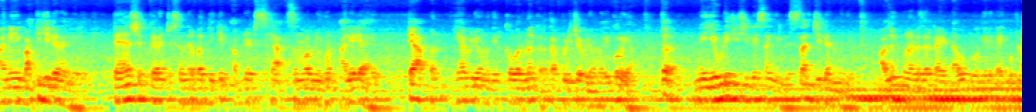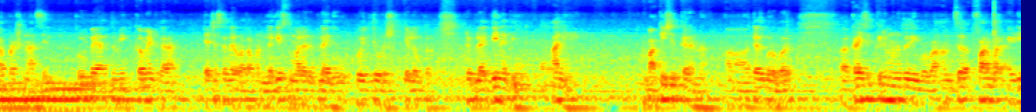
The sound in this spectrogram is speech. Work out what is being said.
आणि बाकी जिल्हे राहिलेले आहेत. त्या शेतकऱ्यांच्या संदर्भात देखील अपडेट्स ह्या समोर निघून आलेल्या आहेत. त्या आपण ह्या व्हिडिओमध्ये कवर न करता पुढच्या व्हिडिओमध्ये करूया. तर मी एवढे जे जिल्हे सांगितले सात जिल्ह्यांमध्ये. अजून कुणाला जर काही डाऊट वगैरे काही कुठला प्रश्न असेल कृपया तुम्ही कमेंट करा. त्याच्या संदर्भात आपण लगेच तुम्हाला रिप्लाय देऊ. होईल तेवढं शक्य लवकर. रिप्लाय देण्यात येईल. आणि बाकी शेतकऱ्यांना त्याचबरोबर काही शेतकरी म्हणत होते की बाबा आमचं फार्मर आय डी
